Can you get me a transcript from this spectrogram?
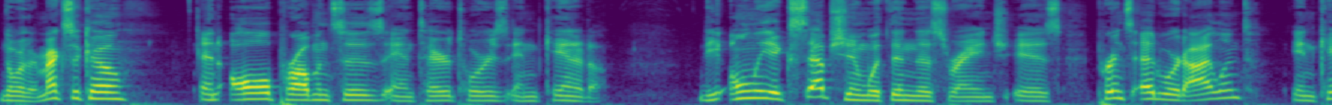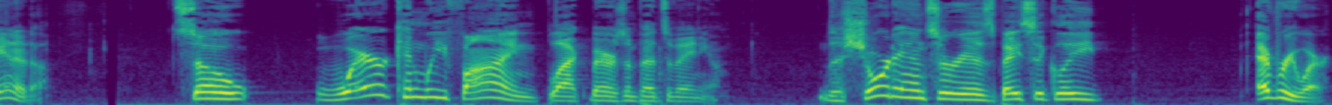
northern Mexico and all provinces and territories in Canada. The only exception within this range is Prince Edward Island in Canada. So, where can we find black bears in Pennsylvania? The short answer is basically everywhere.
